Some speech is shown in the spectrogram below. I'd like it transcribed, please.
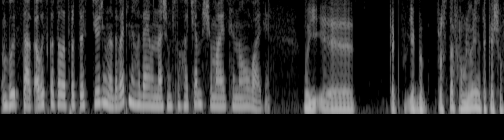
ви так, а ви сказали про тест Тюрінга. Давайте нагадаємо нашим слухачам, що мається на увазі. Ну, е, так якби просте формулювання таке, що в,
